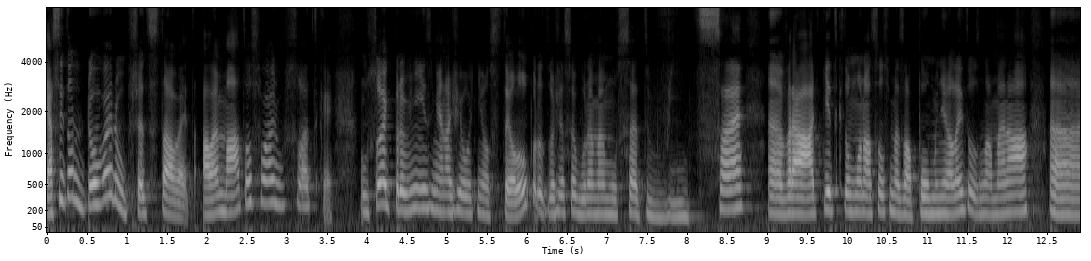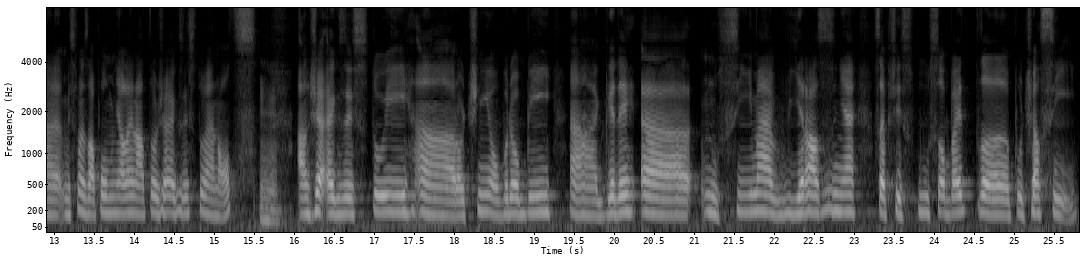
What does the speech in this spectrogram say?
já si to dovedu představit, ale má to svoje důsledky. Důsledek první změna životního stylu, protože se budeme muset více eh, vrátit k tomu, na co jsme zapomněli. To znamená, eh, my jsme zapomněli na to, že existuje noc mm. a že existují eh, roční období, kdy musíme výrazně se přizpůsobit počasí.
